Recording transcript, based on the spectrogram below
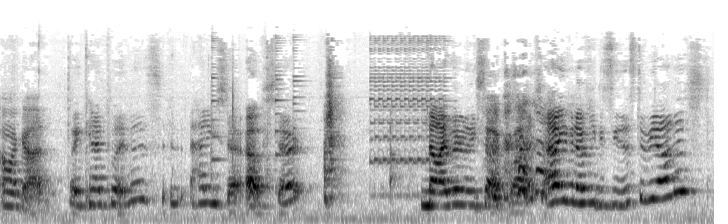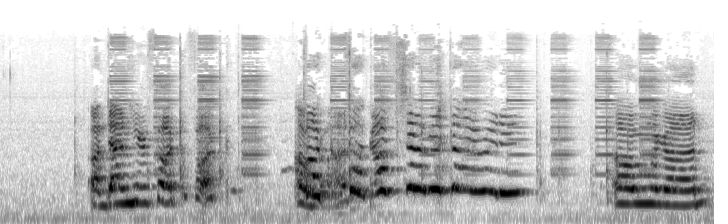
Oh my god. wait, can I play this? How do you start? Oh, start. no, I literally suck. Watch. I don't even know if you can see this to be honest. I'm down here. Fuck, fuck, Oh fuck, god. fuck. I'm so gonna die already. Oh my god.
